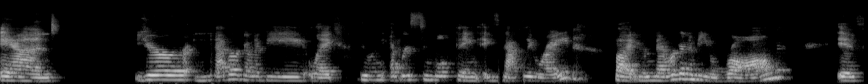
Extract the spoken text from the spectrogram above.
And you're never going to be like doing every single thing exactly right, but you're never going to be wrong if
